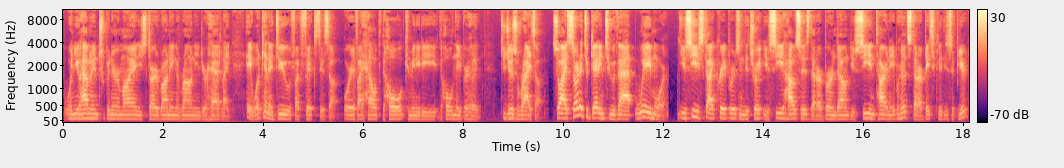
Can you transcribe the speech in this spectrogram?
when you have an entrepreneur mind, you start running around in your head like, hey, what can I do if I fix this up? Or if I help the whole community, the whole neighborhood to just rise up. So I started to get into that way more. You see skyscrapers in Detroit, you see houses that are burned down, you see entire neighborhoods that are basically disappeared.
